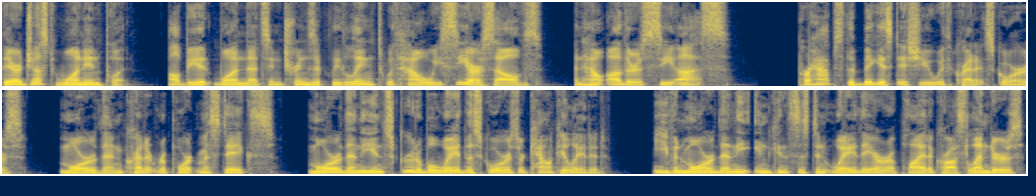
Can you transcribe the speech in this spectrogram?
They are just one input, albeit one that's intrinsically linked with how we see ourselves and how others see us. Perhaps the biggest issue with credit scores, more than credit report mistakes, more than the inscrutable way the scores are calculated, even more than the inconsistent way they are applied across lenders,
